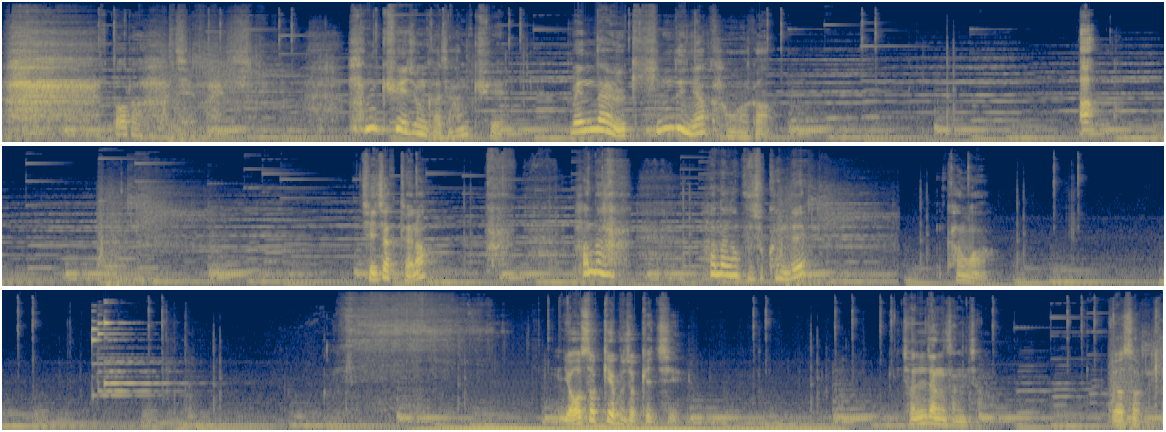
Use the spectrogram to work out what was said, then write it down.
하, 떠라 제발 한 큐에 좀 가자 한 큐에 맨날 왜 이렇게 힘드냐 강화가 아 제작 되나? 하나 하나가 부족한데? 강화. 여섯 개 부족했지. 전장 상자. 여섯 개.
